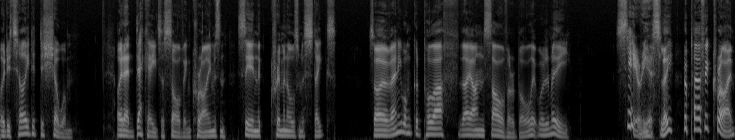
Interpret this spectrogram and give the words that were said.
I decided to show 'em. I'd had decades of solving crimes and seeing the criminals' mistakes. So if anyone could pull off the unsolvable, it was me. Seriously? A perfect crime?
